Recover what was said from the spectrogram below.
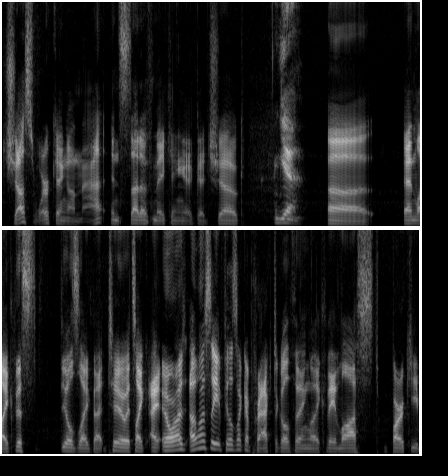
just working on that instead of making a good joke. Yeah. Uh and like this feels like that too. It's like i honestly it feels like a practical thing. Like they lost barky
